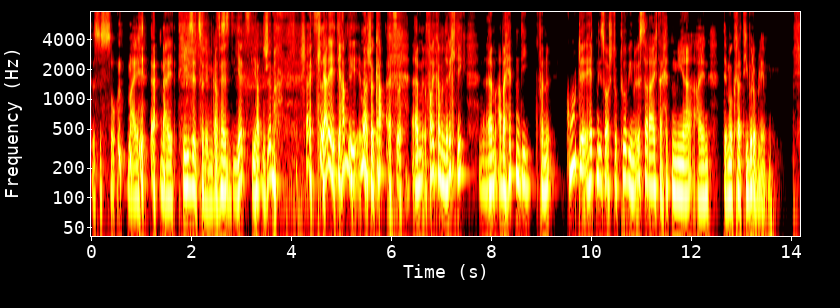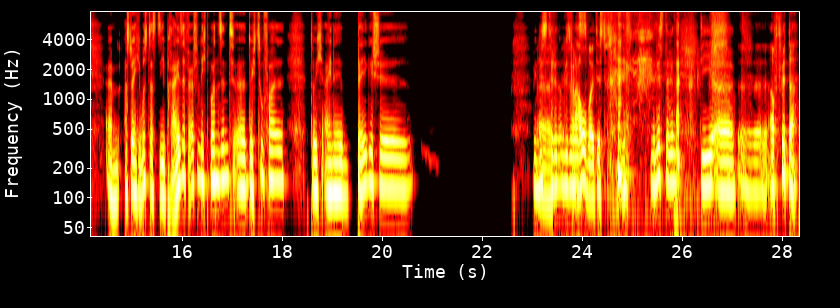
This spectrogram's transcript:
Das ist so meine, ja. meine These zu dem Ganzen. Das heißt, jetzt, die hatten schon immer Scheiße. Ja, die, die haben die immer schon gehabt. Also. Ähm, vollkommen richtig. Ähm, aber hätten die von gute, hätten die so eine Struktur wie in Österreich, da hätten wir ein Demokratieproblem. Ähm, hast du eigentlich gewusst, dass die Preise veröffentlicht worden sind äh, durch Zufall durch eine belgische Ministerin äh, irgendwie sowas? Frau wolltest du. Ministerin, die äh, äh, auf Twitter.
